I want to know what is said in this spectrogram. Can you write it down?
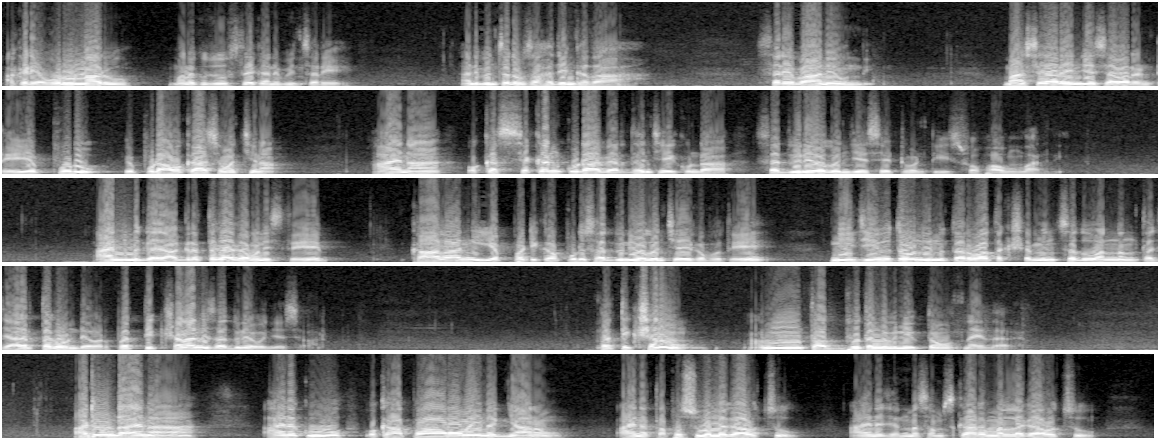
అక్కడ ఎవరున్నారు? మనకు చూస్తే కనిపించరే. అనిపించడం సహజం కదా. సరే బాగానే ఉంది. మాస్టర్ గారు ఏం చేసేవారంటే ఎప్పుడు ఎప్పుడు అవకాశం వచ్చినా ఆయన ఒక సెకండ్ కూడా వ్యర్థం చేయకుండా సద్వినియోగం చేసేటువంటి స్వభావం వారిది. ఆయనను జాగ్రత్తగా గమనిస్తే కాలాన్ని ఎప్పటికప్పుడు సద్వినియోగం చేయకపోతే నీ జీవితం నిన్ను తర్వాత క్షమించదు అన్నంత జాగ్రత్తగా ఉండేవారు. ప్రతి క్షణాన్ని సద్వినియోగం చేసేవారు. ప్రతి క్షణం అంత అద్భుతంగా వినియుక్తం అవుతున్నాయి దారి. అటువంటి ఆయన ఆయనకు ఒక అపారమైన జ్ఞానం ఆయన తపస్సు వల్ల కావచ్చు ఆయన జన్మ సంస్కారం వల్ల కావచ్చు.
